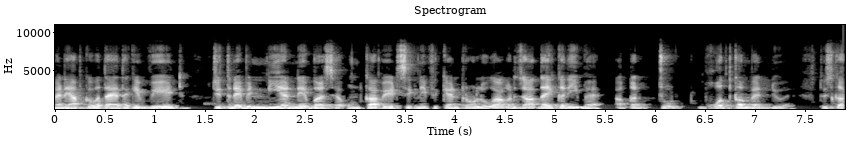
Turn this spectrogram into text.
मैंने आपको बताया था कि वेट जितने भी नियर नेबर्स है उनका वेट सिग्निफिकेंट रोल होगा अगर ज़्यादा ही करीब है अगर बहुत कम वैल्यू है तो इसका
